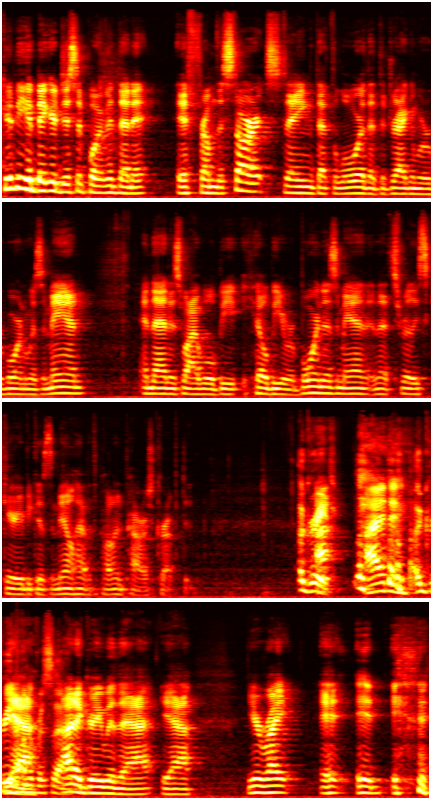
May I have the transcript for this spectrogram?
could be a bigger disappointment than it if from the start saying that the lore that the dragon reborn was a man and that is why we'll be he'll be reborn as a man and that's really scary because the male half of the power power is corrupted Agreed. I, I'd, Agreed yeah, 100%. I'd agree with that. Yeah, you're right. It, it,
